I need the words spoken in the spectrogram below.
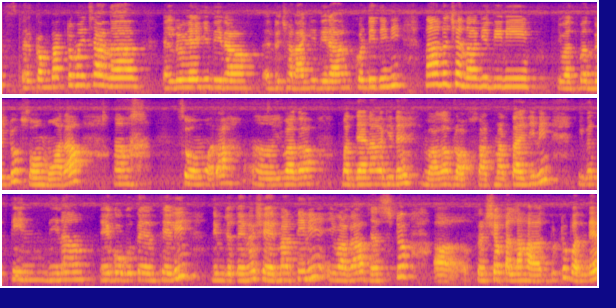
Friends welcome back to my channel ಎಲ್ಲರೂ ಹೇಗಿದ್ದೀರಾ? ಎಲ್ಲರೂ ಚೆನ್ನಾಗಿದ್ದೀರಾ ಅಂದ್ಕೊಂಡಿದ್ದೀನಿ ನಾನು ಚೆನ್ನಾಗಿದ್ದೀನಿ. ಇವತ್ತು ಬಂದ್ಬಿಟ್ಟು ಸೋಮವಾರ. ಸೋಮವಾರ ಇವಾಗ ಮಧ್ಯಾಹ್ನ ಆಗಿದೆ. ಇವಾಗ ಬ್ಲಾಗ್ ಸ್ಟಾರ್ಟ್ ಮಾಡ್ತಾ ಇದ್ದೀನಿ. ಇವತ್ತಿನ ದಿನ ಹೇಗೋಗುತ್ತೆ ಅಂಥೇಳಿ ನಿಮ್ಮ ಜೊತೆನೂ ಶೇರ್ ಮಾಡ್ತೀನಿ. ಇವಾಗ ಜಸ್ಟ್ ಫ್ರೆಶ್ ಅಪ್ ಎಲ್ಲ ಹಾಕ್ಬಿಟ್ಟು ಬಂದೆ.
